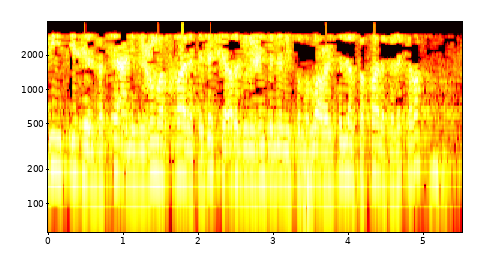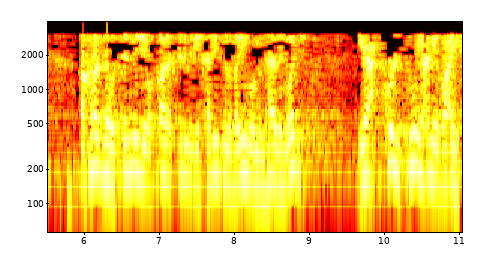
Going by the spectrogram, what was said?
حديث يحيى البكاء عن ابن عمر قال تجشأ رجل عند النبي صلى الله عليه وسلم فقال فذكره. أخرجه الترمذي وقال الترمذي حديث غريب من هذا الوجه. قلت يعني ضعيف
